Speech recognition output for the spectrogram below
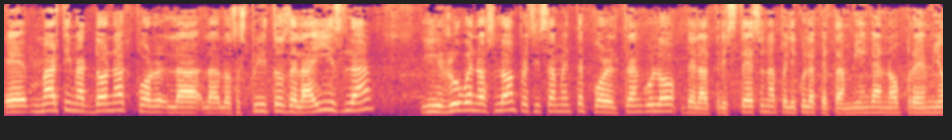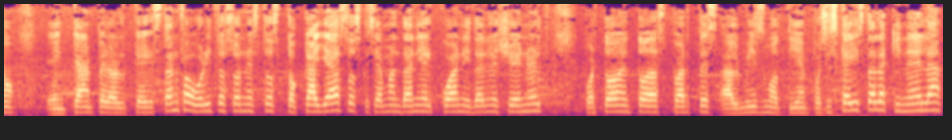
Eh, Martin McDonagh por los espíritus de la isla y Ruben Oslón precisamente por El Triángulo de la Tristeza, una película que también ganó premio en Cannes, pero el que están favoritos son estos tocayazos que se llaman Daniel Kwan y Daniel Scheinert por todo en todas partes al mismo tiempo. Si es que ahí está la quinela,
